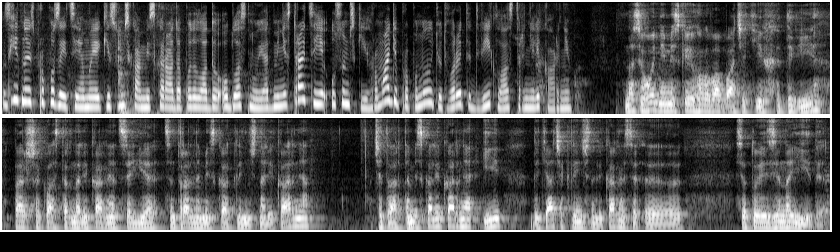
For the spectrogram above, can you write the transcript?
Згідно із пропозиціями, які Сумська міська рада подала до обласної адміністрації, у Сумській громаді пропонують утворити дві кластерні лікарні. На сьогодні міський голова бачить їх дві. Перша кластерна лікарня це є центральна міська клінічна лікарня, четверта міська лікарня і дитяча клінічна лікарня е, Святої Зінаїди.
